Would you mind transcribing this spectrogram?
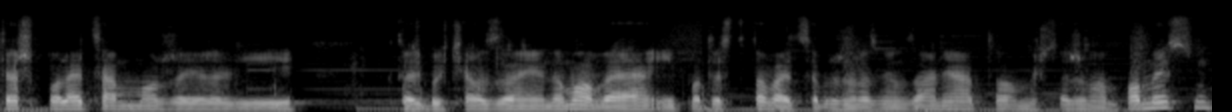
Też polecam może, jeżeli ktoś by chciał zadanie domowe i potestować sobie różne rozwiązania, to myślę, że mam pomysł.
